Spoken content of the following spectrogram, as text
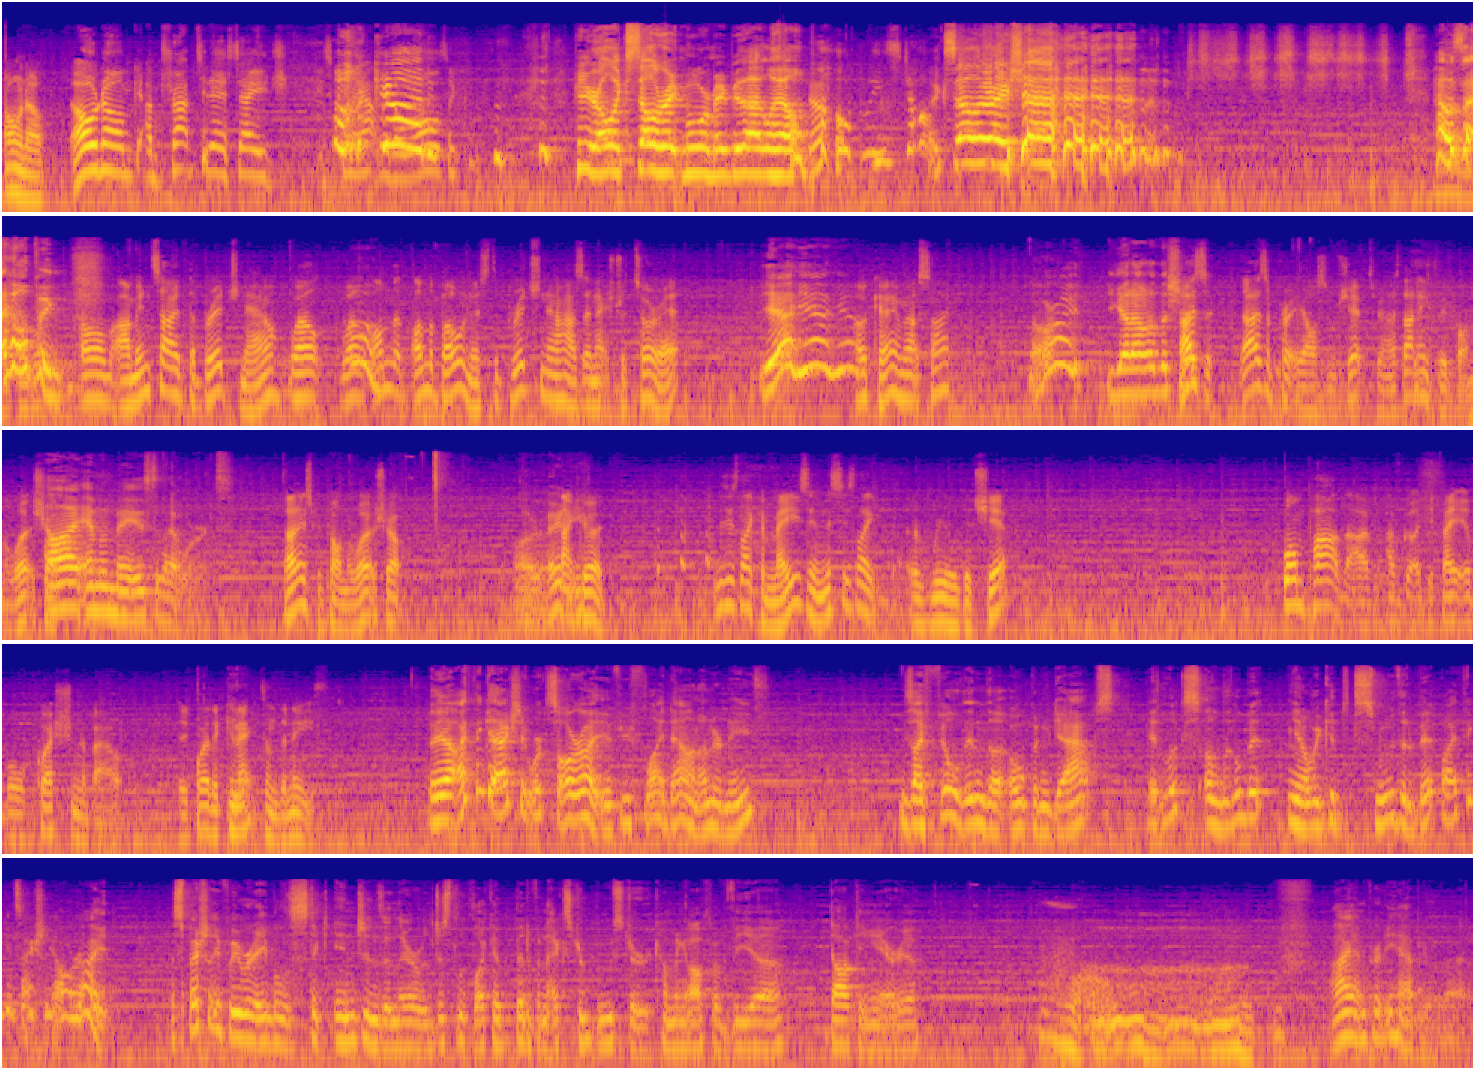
Oh no! Oh no! I'm, I'm trapped in here, Sage. It's coming Oh, out with the God. Here, I'll accelerate more. Maybe that'll help. No, please stop. Acceleration! How's that helping? Um, I'm inside the bridge now. Well, well, Oh. on the on the bonus, the bridge now has an extra turret. Yeah, yeah, yeah. Okay, I'm outside. All right, you got out of the ship. That is a, that is a pretty awesome ship, to be honest. That needs to be put on the workshop. I am amazed that worked. that needs to be put on the workshop. All That good. This is like amazing. This is like a really good ship. One part that I've, I've got a debatable question about is where they connect underneath. Yeah, I think it actually works alright if you fly down underneath. Because I filled in the open gaps. It looks a little bit, you know, we could smooth it a bit, but I think it's actually alright. Especially if we were able to stick engines in there, it would just look like a bit of an extra booster coming off of the uh, docking area. I am pretty happy with that.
